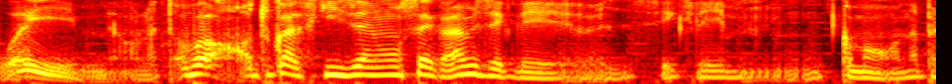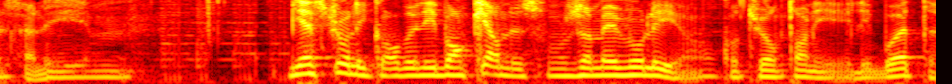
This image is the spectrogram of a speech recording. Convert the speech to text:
oui, mais on attend. Bon, en tout cas, ce qu'ils annonçaient quand même, c'est que les, c'est que les, hum, comment on appelle ça, les, hum, bien sûr, les coordonnées bancaires ne sont jamais volées. hein. Quand tu entends les, les boîtes,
